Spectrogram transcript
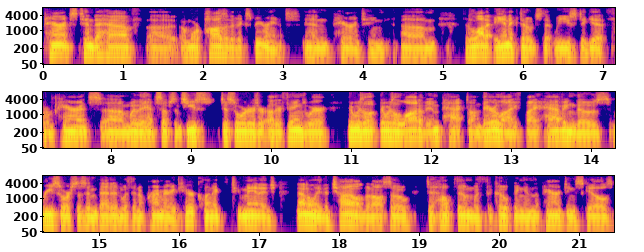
parents tend to have uh, a more positive experience in parenting. Um, there's a lot of anecdotes that we used to get from parents, um, whether they had substance use disorders or other things, where there was a there was a lot of impact on their life by having those resources embedded within a primary care clinic to manage not only the child but also to help them with the coping and the parenting skills.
